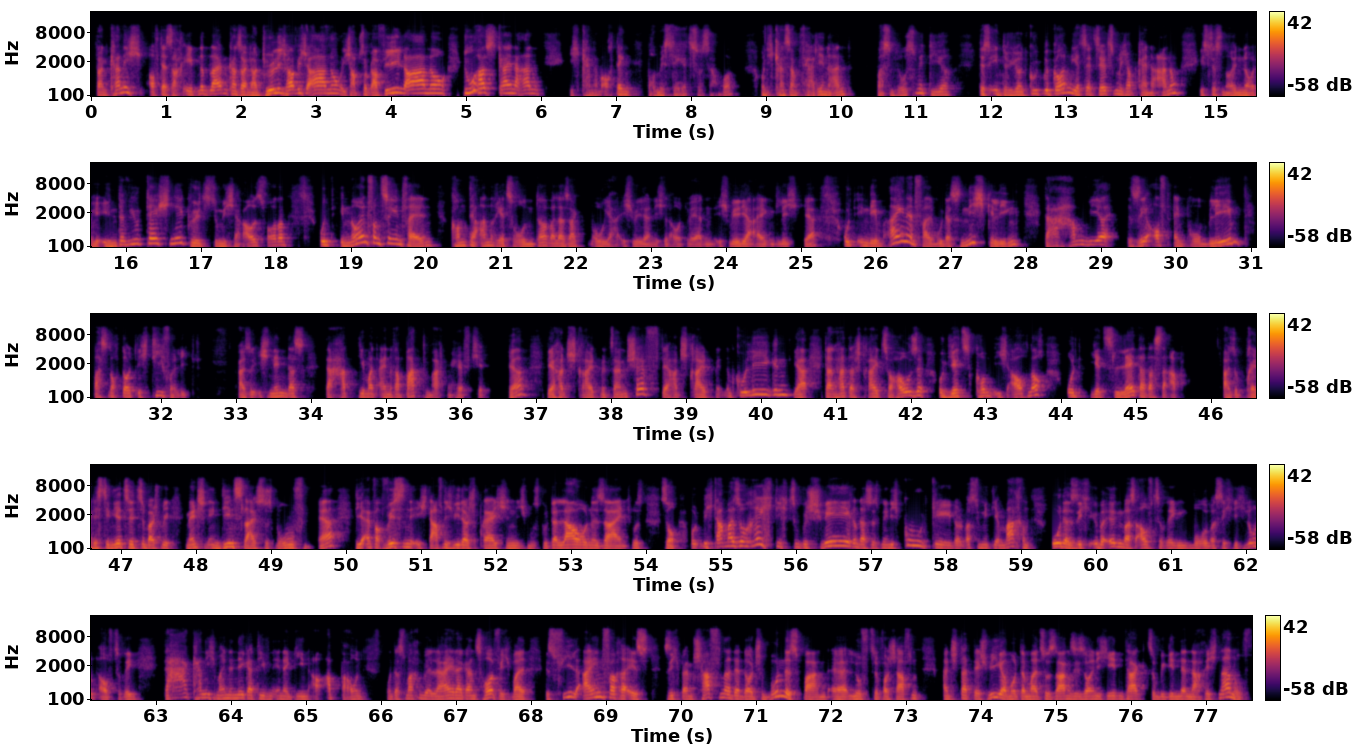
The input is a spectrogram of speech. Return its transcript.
dann kann ich auf der Sachebene bleiben, kann sagen, natürlich habe ich Ahnung, ich habe sogar viel Ahnung, du hast keine Ahnung. Ich kann aber auch denken, warum ist der jetzt so sauer? Und ich kann sagen, Ferdinand, was ist denn los mit dir? Das Interview hat gut begonnen. Jetzt erzählst du mir, ich habe keine Ahnung. Ist das eine neue Interviewtechnik? Willst du mich herausfordern? Und in neun von zehn Fällen kommt der andere jetzt runter, weil er sagt, oh ja, ich will ja nicht laut werden. Ich will ja eigentlich, ja. Und in dem einen Fall, wo das nicht gelingt, da haben wir sehr oft ein Problem, was noch deutlich tiefer liegt. Also ich nenne das, da hat jemand ein Rabattmarkenheftchen. Ja, der hat Streit mit seinem Chef, der hat Streit mit einem Kollegen, ja, dann hat er Streit zu Hause und jetzt komme ich auch noch und jetzt lädt er das da ab also prädestiniert sind zum Beispiel Menschen in Dienstleistungsberufen, ja, die einfach wissen, ich darf nicht widersprechen, ich muss guter Laune sein, ich muss so. Und mich da mal so richtig zu beschweren, dass es mir nicht gut geht oder was sie mit dir machen oder sich über irgendwas aufzuregen, worüber es sich nicht lohnt aufzuregen, da kann ich meine negativen Energien abbauen. Und das machen wir leider ganz häufig, weil es viel einfacher ist, sich beim Schaffner der Deutschen Bundesbahn äh, Luft zu verschaffen, anstatt der Schwiegermutter mal zu sagen, sie soll nicht jeden Tag Tag zu Beginn der Nachrichten anruft.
